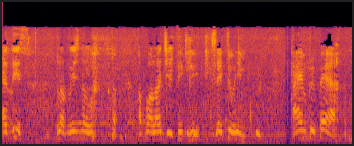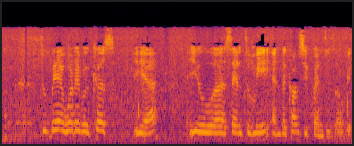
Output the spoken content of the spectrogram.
At this, Lord Vishnu apologetically said to him, I am prepared to bear whatever curse, yeah, you uh, send to me and the consequences of it.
